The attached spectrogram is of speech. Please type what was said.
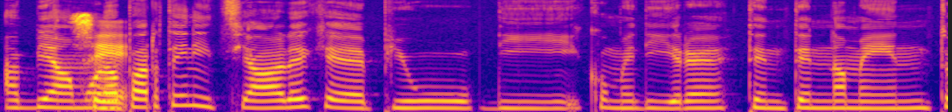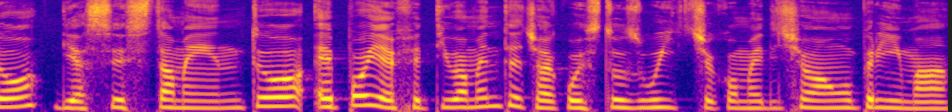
Abbiamo sì. la parte iniziale che è più di, come dire, tentennamento, di assestamento e poi effettivamente c'è questo switch, come dicevamo prima,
